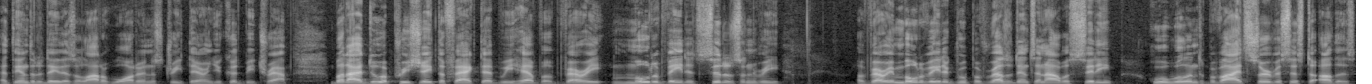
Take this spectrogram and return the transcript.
At the end of the day, there's a lot of water in the street there, and you could be trapped. But I do appreciate the fact that we have a very motivated citizenry a very motivated group of residents in our city who are willing to provide services to others.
